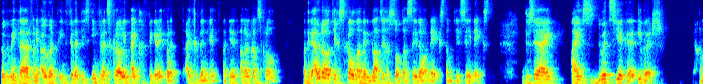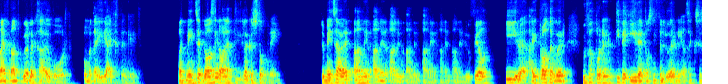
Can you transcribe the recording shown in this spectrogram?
dokumentêr van die ou wat infinities infinite scrolling uitgefigure het wat dit uitgedink het wat jy net aanhou kan scroll. Want in die ou dae het jy geskrol dan het die bladsy gestop dan sê daar next dan moet jy sê next. En toe sê hy hy's doodseker iewers gaan hy verantwoordelik gehou word omdat hy hierdie uitgedink het. Want mense daar's nie daai natuurlike stop nie. So mense hou net aan en aan en aan en aan en aan en aan en aan en hoeveel ure. Hy praat nou oor hoeveel produktiewe ure het ons nie verloor nie. As ek sê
